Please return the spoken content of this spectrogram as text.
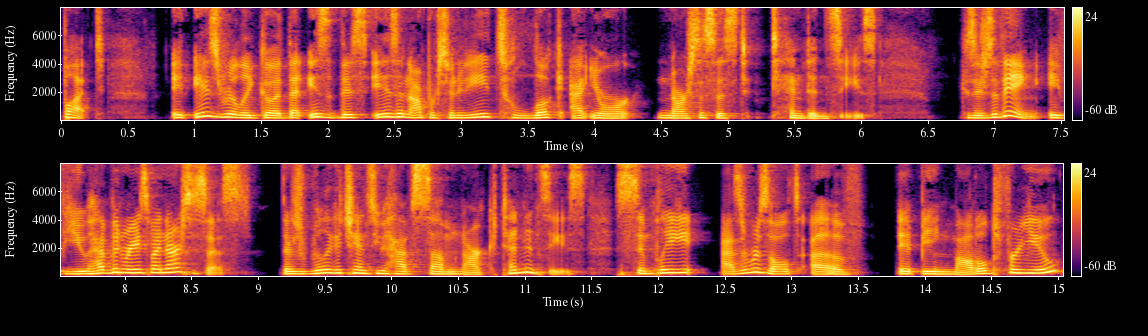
but it is really good that is this is an opportunity to look at your narcissist tendencies. Because here's the thing, if you have been raised by narcissists, there's a really good chance you have some narc tendencies simply as a result of it being modeled for you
